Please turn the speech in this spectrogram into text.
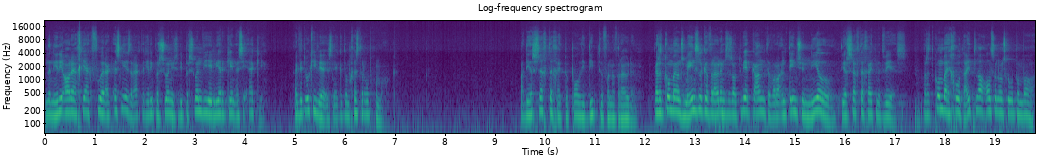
En in hierdie area gee ek voor, ek is nie eens regtig hierdie persoon nie, so die persoon wie jy leer ken is nie ek nie. Ek weet ook nie wie hy is nie, ek het hom gister opgemaak. Maar deursigtigheid bepaal die diepte van 'n verhouding. As dit kom by ons menslike verhoudings is daar twee kante waar daar intentioneel deursigtigheid moet wees. As dit kom by God, hy het klaar alles aan ons geopenbaar.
